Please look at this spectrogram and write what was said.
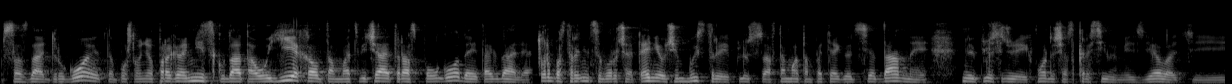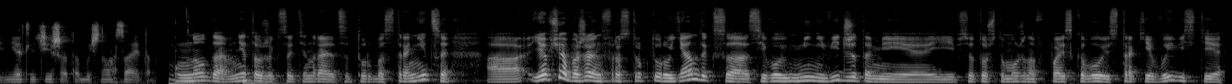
создать другой, потому что у него программист куда-то уехал, там отвечает раз в полгода и так далее. Турбо-страницы выручают, и они очень быстрые, плюс автоматом подтягивают все данные, ну и плюс их можно сейчас красивыми сделать, и не отличишь от обычного сайта. Ну да, мне тоже, кстати, нравятся турбостраницы. А, я вообще обожаю инфраструктуру Яндекса с его мини-виджетами и все то, что можно в поисковой строке вывести.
